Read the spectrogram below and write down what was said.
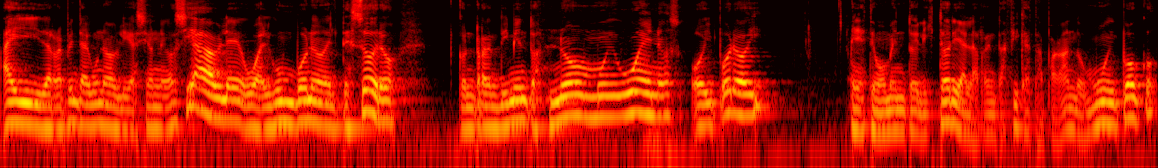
Hay de repente alguna obligación negociable o algún bono del tesoro con rendimientos no muy buenos hoy por hoy en este momento de la historia la renta fija está pagando muy poco,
